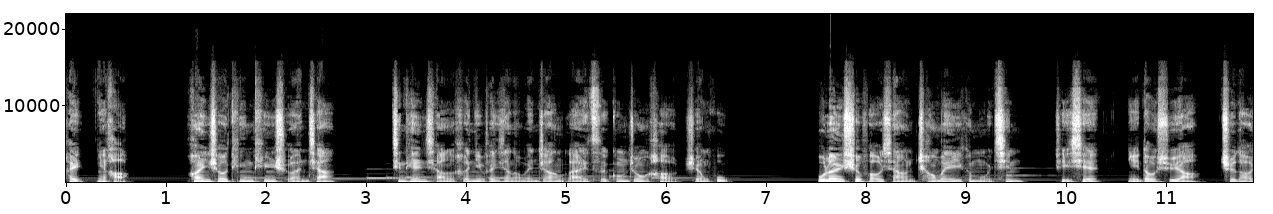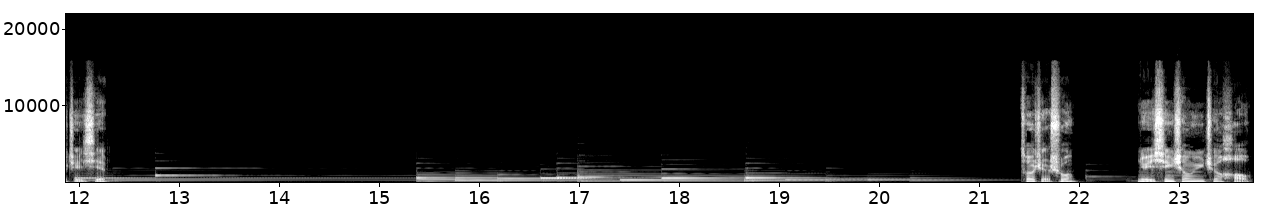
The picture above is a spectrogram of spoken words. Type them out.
嘿，你好，欢迎收听《听十万家》。今天想和你分享的文章来自公众号“人物”。无论是否想成为一个母亲，这些你都需要知道这些。作者说，女性生育之后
